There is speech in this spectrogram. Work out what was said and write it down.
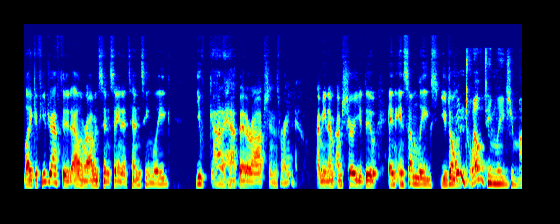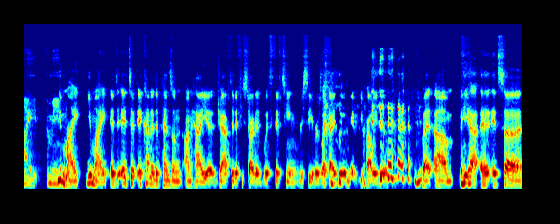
like if you drafted Allen Robinson, say in a 10 team league, you've got to have better options right now. I mean, I'm, I'm sure you do. And in some leagues, you don't. Even 12 team leagues, you might. I mean, You might, you might. It it, it kind of depends on on how you drafted. If you started with 15 receivers like I do, maybe you probably do. But um, yeah, it- it's uh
